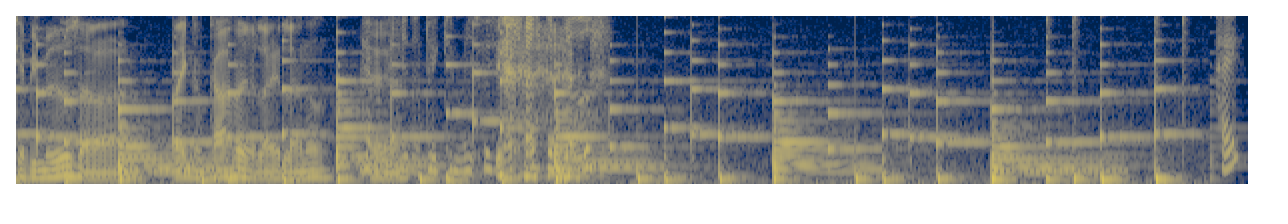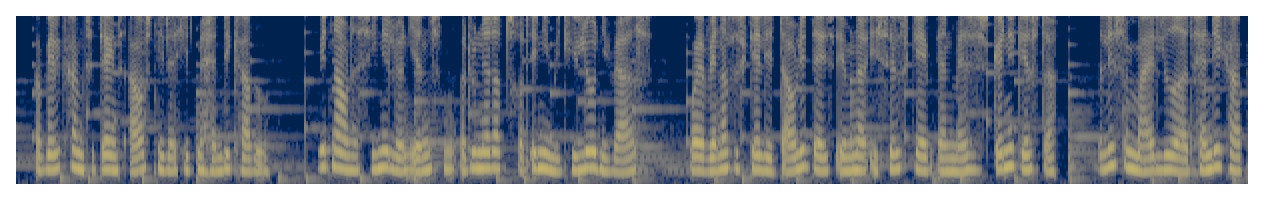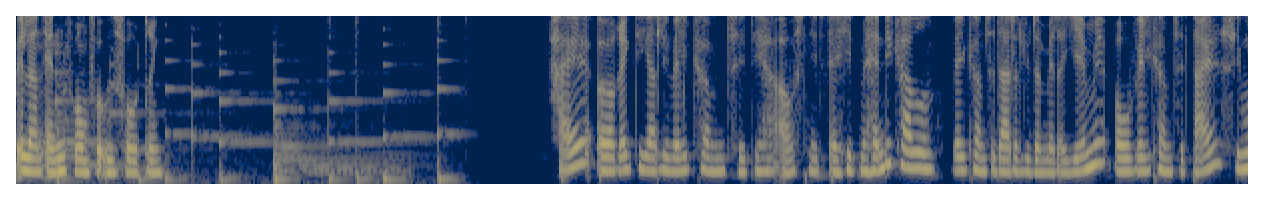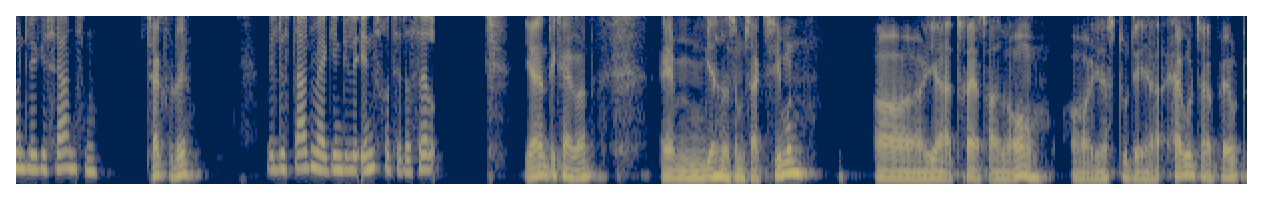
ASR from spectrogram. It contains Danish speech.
Kan vi mødes og drikke en kop kaffe eller et eller andet? Ej, hvor Øh. fedt, at du ikke kan huske vores første møde. Hej, og velkommen til dagens afsnit af Hit med Handicappet. Mit navn er Signe Løn Jensen, og du er netop trådt ind i mit lille univers, hvor jeg vender forskellige dagligdags emner i selskab af en masse skønne gæster, der ligesom mig lider af et handicap eller en anden form for udfordring. Hej og rigtig hjertelig velkommen til det her afsnit af Hit med Handicappet. Velkommen til dig, der lytter med derhjemme, og velkommen til dig, Simon Lykke Sørensen. Tak for det. Vil du starte med at give en lille intro til dig selv? Ja, det kan jeg godt. Øhm, Jeg hedder som sagt Simon, og jeg er 33 år, og jeg studerer ergoterapeut.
